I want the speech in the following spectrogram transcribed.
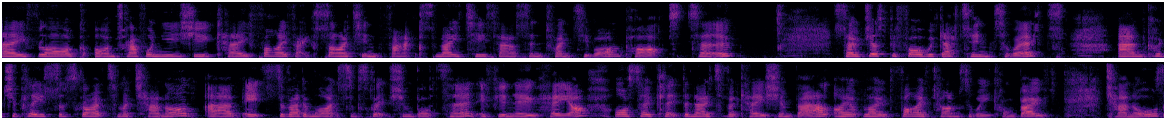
a vlog on Travel News UK 5 Exciting Facts May 2021 Part 2. So just before we get into it, um, could you please subscribe to my channel? Um, it's the red and white subscription button if you're new here. Also click the notification bell. I upload five times a week on both channels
